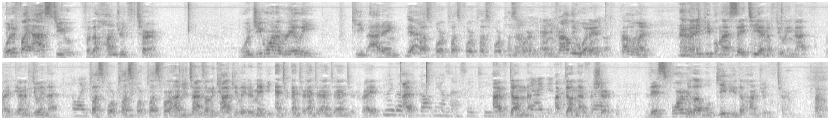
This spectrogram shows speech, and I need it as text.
What if I asked you for the hundredth term? Would you want to really keep adding Yeah. plus four, plus four, plus four, plus No. four? And you probably wouldn't. Probably wouldn't. Many people in the SAT end up doing that, right? You end up doing that. Oh, I. Plus four, plus four, plus four, a hundred times on the calculator. Maybe enter, enter, enter, enter, enter, right? Oh my god, I've- got me on the SAT. I've done that. Yeah, I did I've done that for that. sure. This formula will give you the hundredth term. Oh.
